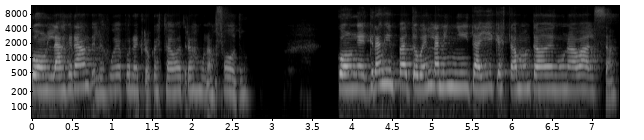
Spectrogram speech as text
Con las grandes, les voy a poner, creo que estaba atrás una foto. Con el gran impacto, ven la niñita allí que está montada en una balsa.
